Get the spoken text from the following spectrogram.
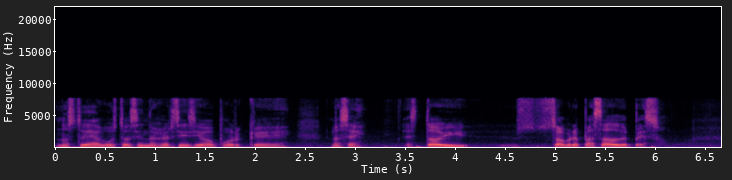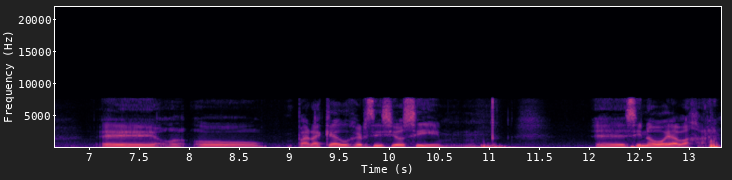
no estoy a gusto haciendo ejercicio porque, no sé, estoy sobrepasado de peso. Eh, o, para qué hago ejercicio si, eh, si no voy a bajar.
